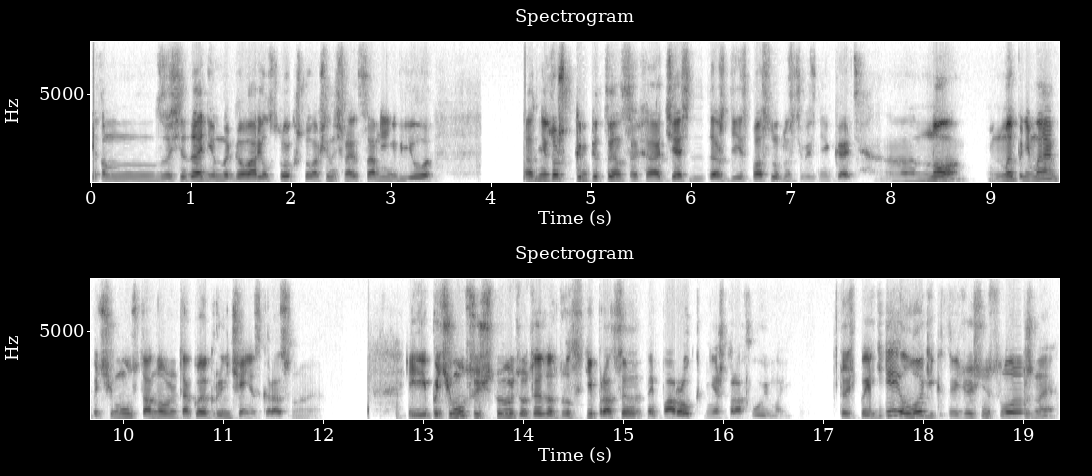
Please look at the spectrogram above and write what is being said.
этом заседании наговорил столько, что вообще начинает сомнение в его э, не то что компетенциях, а отчасти даже дееспособности возникать. Э, но мы понимаем, почему установлено такое ограничение скоростное. И почему существует вот этот 20% порог нештрафуемый. То есть, по идее, логика ведь очень сложная.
